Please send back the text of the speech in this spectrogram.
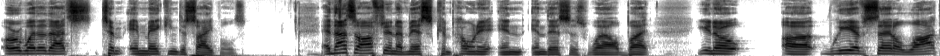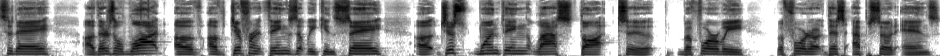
or whether that's to, in making disciples. And that's often a missed component in, in this as well. But, you know, uh, we have said a lot today. Uh, there's a lot of, of different things that we can say. Uh, just one thing, last thought to before we before this episode ends.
